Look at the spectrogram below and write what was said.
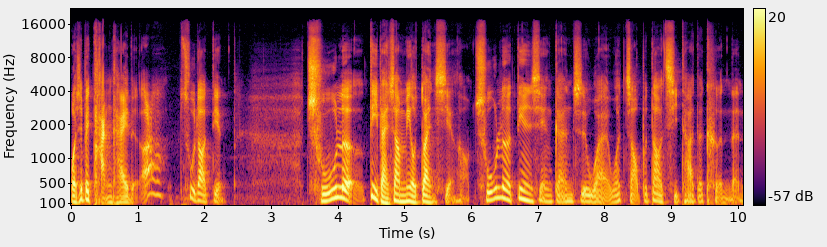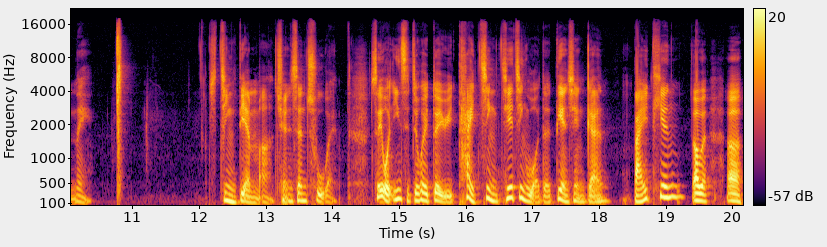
我是被弹开的啊，触到电。除了地板上没有断线哈，除了电线杆之外，我找不到其他的可能呢。静电嘛，全身触诶，所以我因此就会对于太近接近我的电线杆，白天哦不呃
